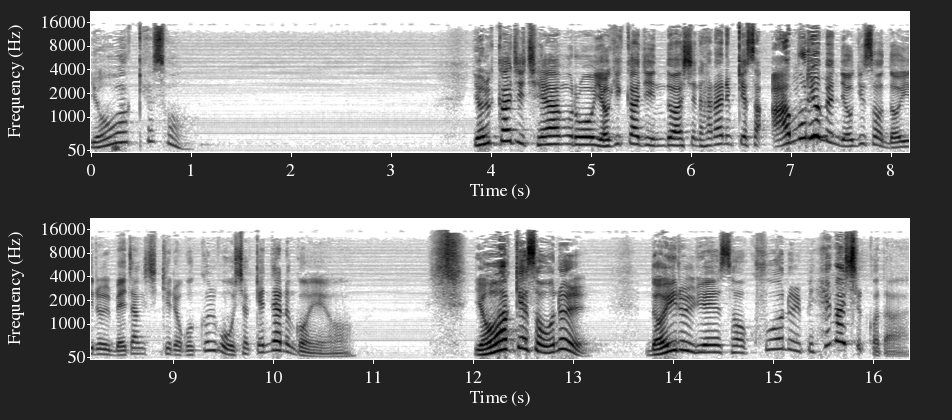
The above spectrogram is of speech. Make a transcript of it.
여호와께서 열 가지 재앙으로 여기까지 인도하신 하나님께서 아무려면 여기서 너희를 매장시키려고 끌고 오셨겠냐는 거예요. 여호와께서 오늘 너희를 위해서 구원을 행하실 거다.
